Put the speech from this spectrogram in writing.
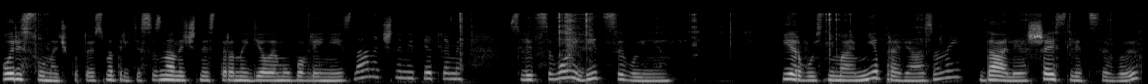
по рисунку. То есть смотрите, с изнаночной стороны делаем убавление изнаночными петлями, с лицевой лицевыми. Первую снимаем не провязанной, далее 6 лицевых.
